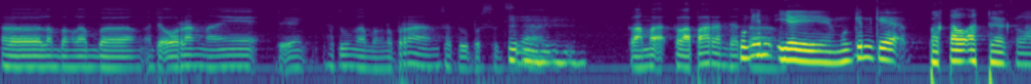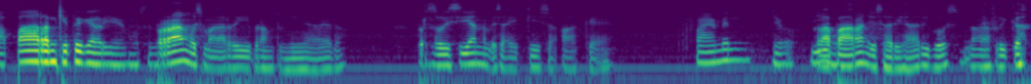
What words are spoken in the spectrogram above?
eh, lambang-lambang ada orang naik dek satu ngambang no perang satu perselisihan. Mm-mm. kelama kelaparan datang. Mungkin iya, iya iya, mungkin kayak bakal ada kelaparan gitu kali ya maksudnya. perang wis mari perang dunia itu. Perselisihan sampai saiki so oke Famine yo. iya. kelaparan ya sehari-hari bos nang Afrika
